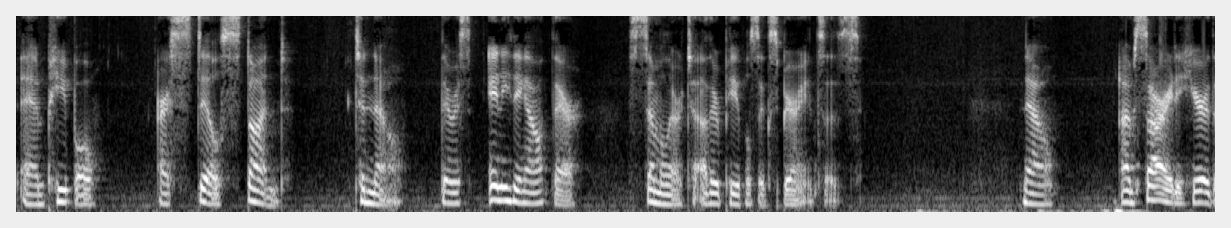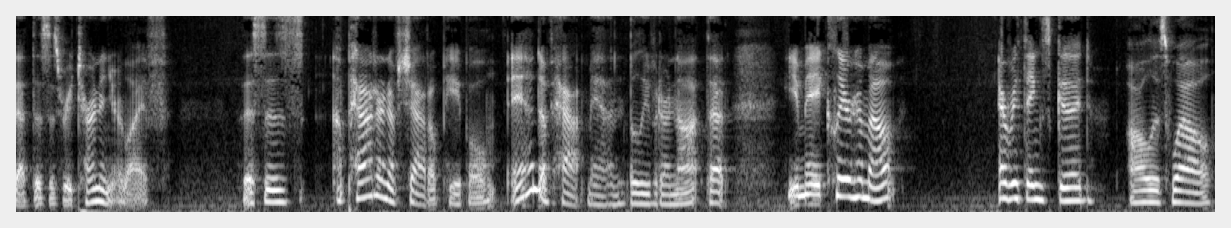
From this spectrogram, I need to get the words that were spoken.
and people are still stunned to know there is anything out there similar to other people's experiences. Now, I'm sorry to hear that this is return in your life. This is a pattern of shadow people and of Hat Man, believe it or not, that you may clear him out. Everything's good, all is well,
